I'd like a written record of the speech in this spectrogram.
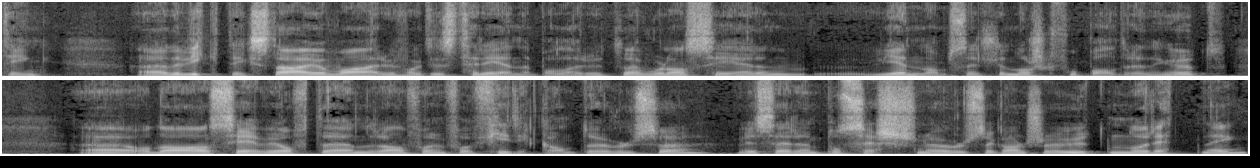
ting. Eh, det viktigste er jo hva er vi faktisk trener på der ute. Hvordan ser en gjennomsnittlig norsk fotballtrening ut? Eh, og da ser vi ofte en eller annen form for firkantøvelse. Vi ser en possession-øvelse kanskje, uten noe retning.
